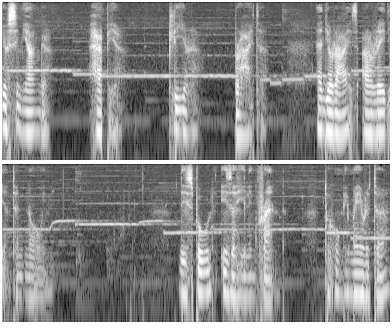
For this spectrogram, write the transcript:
You seem younger, happier, clearer, brighter, and your eyes are radiant and knowing. This pool is a healing friend to whom you may return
